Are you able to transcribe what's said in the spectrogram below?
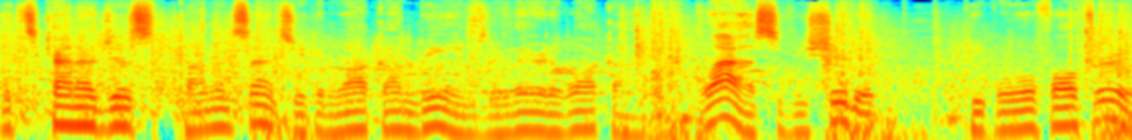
It's kind of just common sense. You can walk on beams. They're there to walk on. Glass, if you shoot it, people will fall through. See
